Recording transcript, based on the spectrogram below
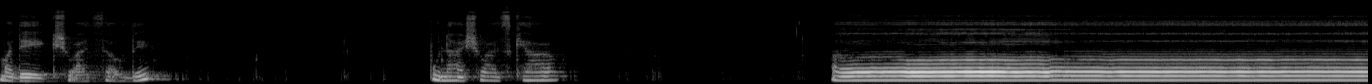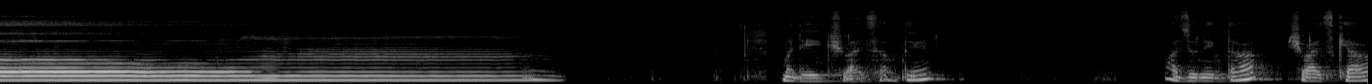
मध्ये एक श्वास जाऊ दे. पुन्हा श्वास घ्या. मध्ये एक श्वास जाऊ अजून एकदा श्वास घ्या.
